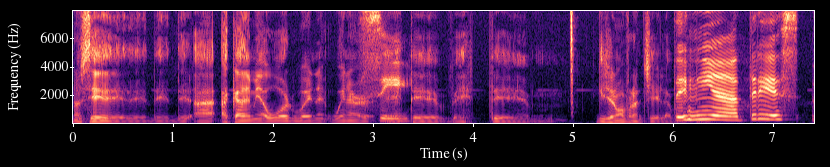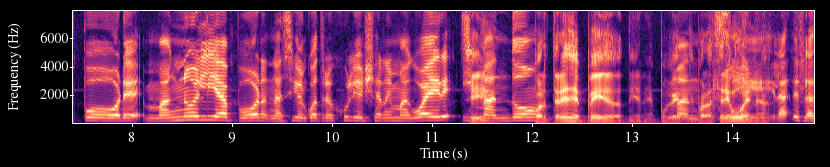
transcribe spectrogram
no sé, de, de- de- Academy Award winner, winner, Sí. este, este, Guillermo Franchella. Tenía tres por eh, Magnolia, por Nacido el 4 de julio de Jerry Maguire y Sí, mandó... Por tres de pedo tiene, porque man- por las tres sí, buenas. la- es la,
